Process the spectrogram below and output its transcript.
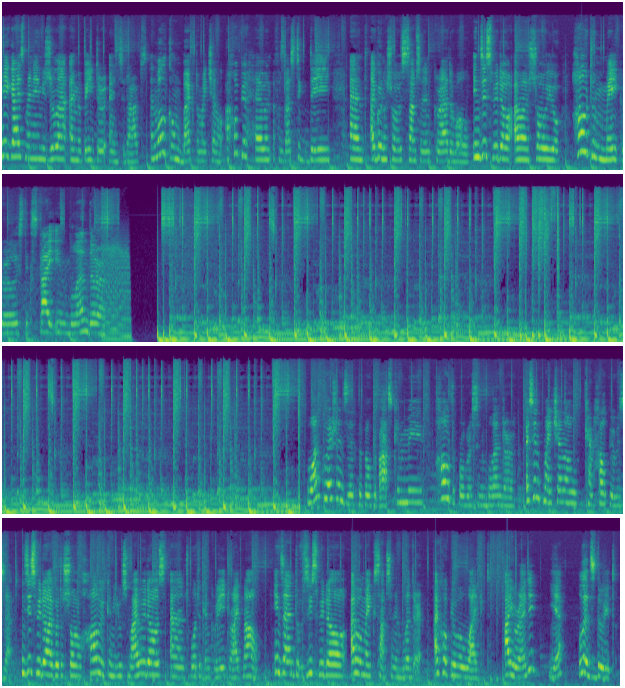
Hey guys, my name is Julia, I'm a painter and student artist and welcome back to my channel. I hope you're having a fantastic day and I'm gonna show you something incredible. In this video I wanna show you how to make a realistic sky in Blender. One question that people keep asking me, how to progress in Blender. I think my channel can help you with that. In this video I got to show how you can use my videos and what you can create right now. In the end of this video I will make something in Blender. I hope you will like it. Are you ready? Yeah? Let's do it!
